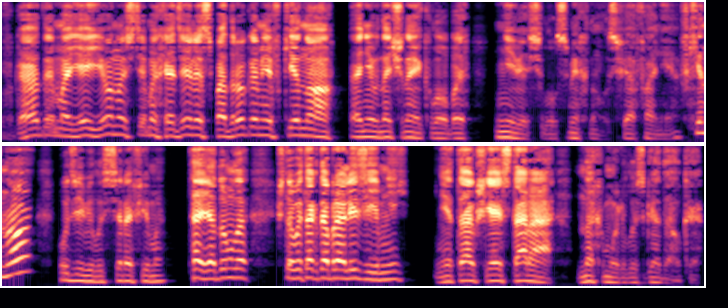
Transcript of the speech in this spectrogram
В гады моей юности мы ходили с подругами в кино, а не в ночные клубы. Невесело усмехнулась Феофания. В кино? Удивилась Серафима. Да я думала, что вы тогда брали зимний. «Не так уж я и стара», — нахмурилась гадалка.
